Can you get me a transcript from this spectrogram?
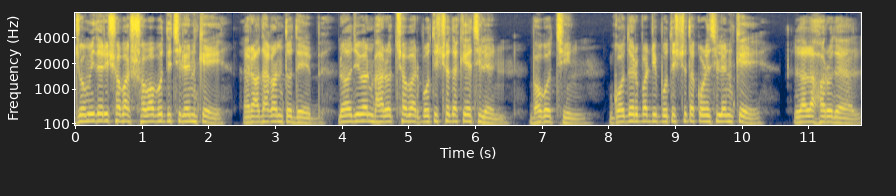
জমিদারি সভার সভাপতি ছিলেন কে? রাধাকান্ত দেব। নবজীবন ভারত সভার প্রতিষ্ঠাতা কে ছিলেন? ভগৎ সিং। গদর পার্টি প্রতিষ্ঠাতা করেছিলেন কে? লালা হরদয়াল।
